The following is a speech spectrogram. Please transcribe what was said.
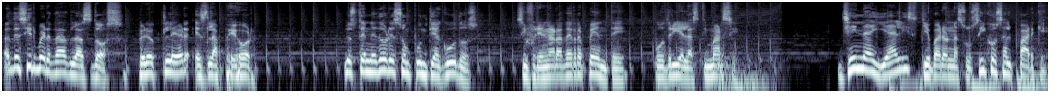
A decir verdad las dos, pero Claire es la peor. Los tenedores son puntiagudos. Si frenara de repente, podría lastimarse. Jenna y Alice llevaron a sus hijos al parque.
